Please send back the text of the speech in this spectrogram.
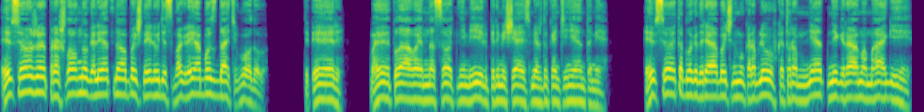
И все же прошло много лет, но обычные люди смогли обуздать воду. Теперь мы плаваем на сотни миль, перемещаясь между континентами. И все это благодаря обычному кораблю, в котором нет ни грамма магии.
